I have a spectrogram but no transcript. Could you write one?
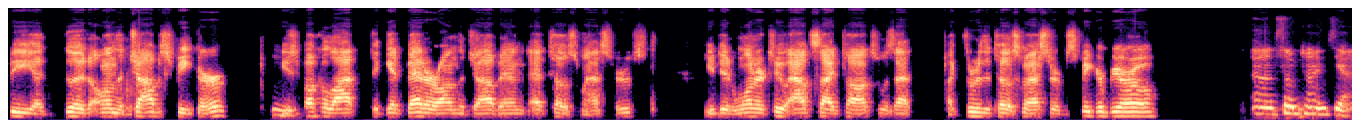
be a good on the job speaker. You Mhm. spoke a lot to get better on the job and at Toastmasters. You did one or two outside talks. Was that like through the Toastmaster Speaker Bureau? Um, sometimes, yeah,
